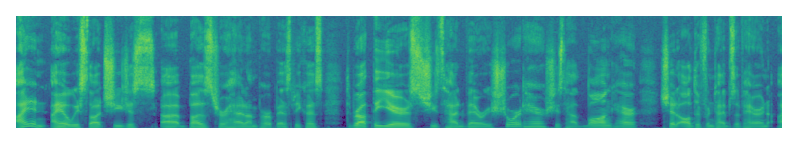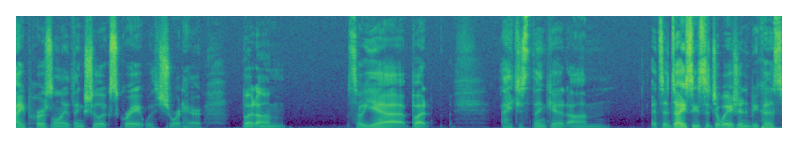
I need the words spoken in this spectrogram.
I didn't. I always thought she just uh, buzzed her head on purpose because throughout the years she's had very short hair, she's had long hair, she had all different types of hair, and I personally think she looks great with short hair. But um, so yeah, but I just think it um, it's a dicey situation because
